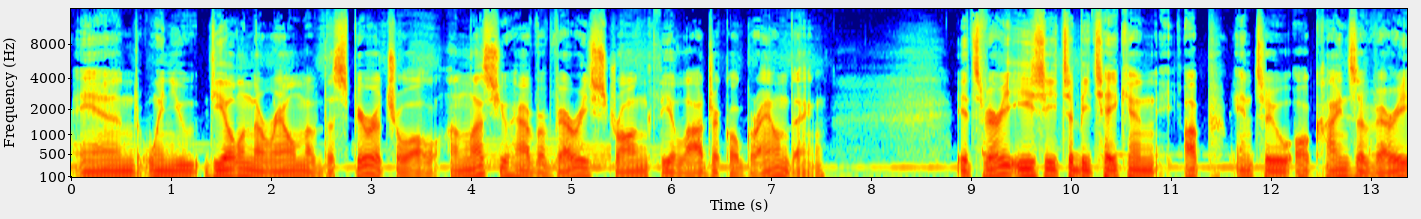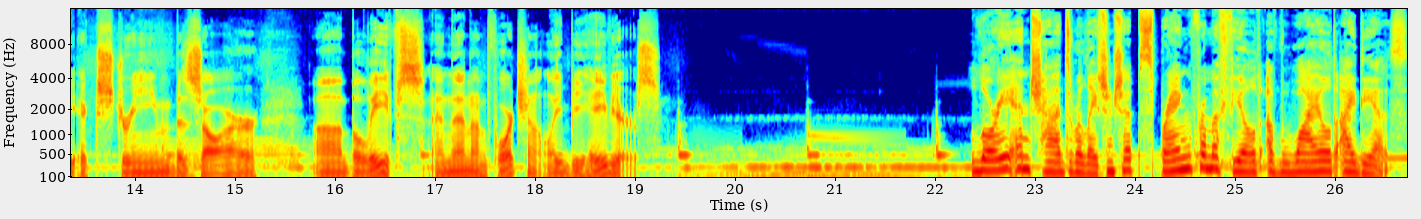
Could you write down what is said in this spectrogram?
And when you deal in the realm of the spiritual, unless you have a very strong theological grounding, it's very easy to be taken up into all kinds of very extreme, bizarre uh, beliefs and then, unfortunately, behaviors. Lori and Chad's relationship sprang from a field of wild ideas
